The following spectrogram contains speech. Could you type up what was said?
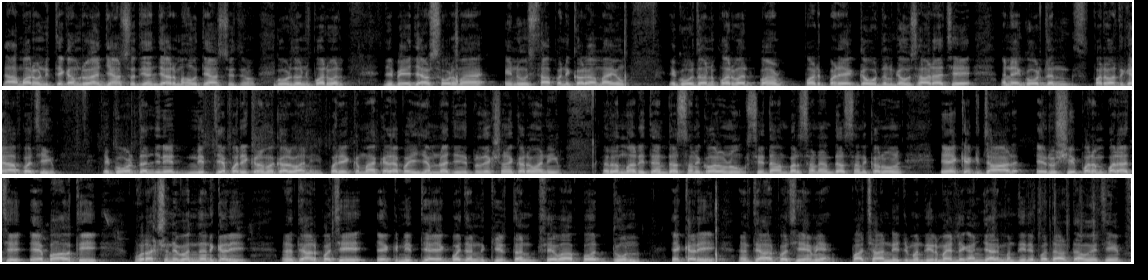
આ મારું નિત્યક્રમ રહ્યા જ્યાં સુધી અંજારમાં હું ત્યાં સુધીનું ગોવર્ધન પર્વત, જે બે હજાર સોળમાં એનું સ્થાપન કરવામાં આવ્યું. એ ગોવર્ધન પર્વત પણ પડે ગોવર્ધન ગૌશાળા છે. અને ગોવર્ધન પર્વત ગયા પછી એ ગોવર્ધનજીની નિત્ય પરિક્રમા કરવાની. પરિક્રમા કર્યા પછી યમુનાજીની પ્રદક્ષિણા કરવાની રમા રીતે દર્શન કરવાનું સીધામ બરસાણા દર્શન કરવાનું. એક એક ઝાડ, એ ઋષિ પરંપરા છે, એ ભાવથી વૃક્ષને વંદન કરી અને ત્યાર પછી એક નિત્ય એક ભજન, કીર્તન, સેવા, પદ, ધૂન એ કરી અને ત્યાર પછી અમે પાછા નિજ મંદિરમાં એટલે અંજાર મંદિરે પધારતા હોઈએ છીએ.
